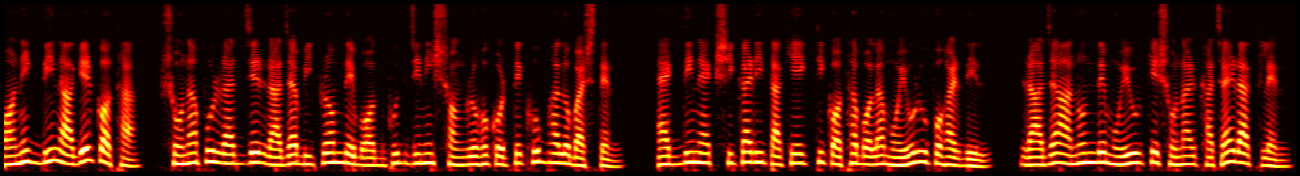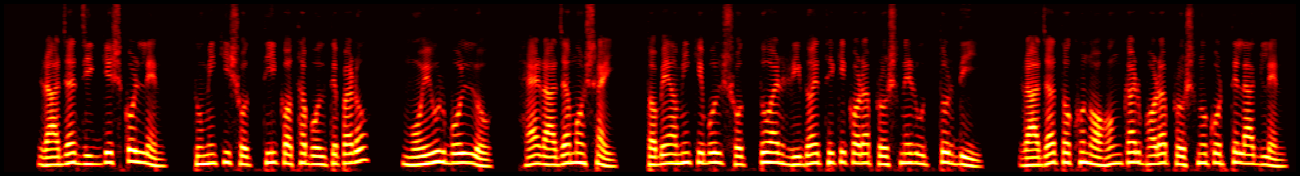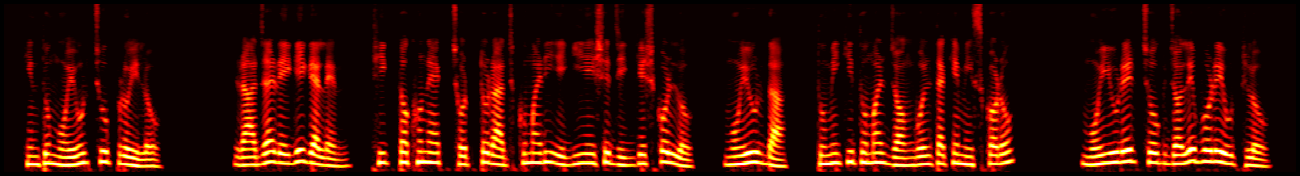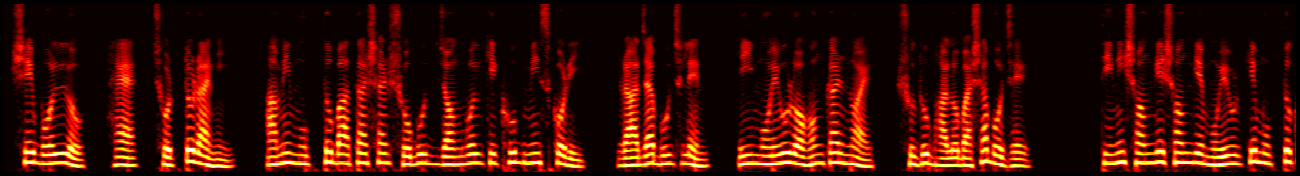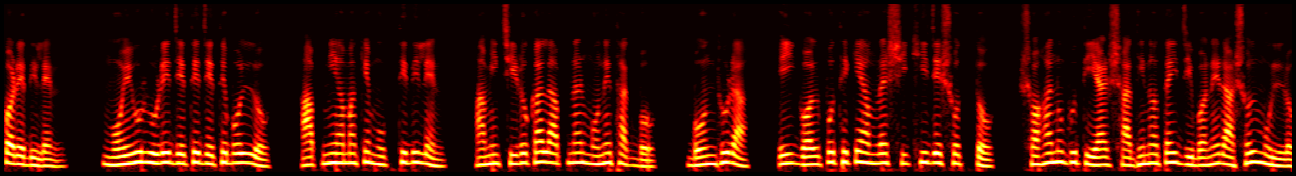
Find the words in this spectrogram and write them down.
অনেক দিন আগের কথা, সোনাপুর রাজ্যের রাজা বিক্রমদেব অদ্ভুত জিনিস সংগ্রহ করতে খুব ভালোবাসতেন। একদিন এক শিকারী তাকে একটি কথা বলা ময়ূর উপহার দিল। রাজা আনন্দে ময়ূরকে সোনার খাঁচায় রাখলেন। রাজা জিজ্ঞেস করলেন, তুমি কি সত্যিই কথা বলতে পারো? ময়ূর বলল হ্যাঁ রাজামশাই, তবে আমি কেবল সত্য আর হৃদয় থেকে করা প্রশ্নের উত্তর দিই। রাজা তখন অহংকার ভরা প্রশ্ন করতে লাগলেন, কিন্তু ময়ূর চুপ রইল। রাজা রেগে গেলেন। ঠিক তখন এক ছোট্ট রাজকুমারী এগিয়ে এসে জিজ্ঞেস করল ময়ূরদা তুমি কি তোমার জঙ্গলটাকে মিস করো? ময়ূরের চোখ জলে ভরে উঠল। সে বলল হ্যাঁ ছোট্ট রানী, আমি মুক্ত বাতাস আর সবুজ জঙ্গলকে খুব মিস করি। রাজা বুঝলেন, এই ময়ূর অহংকার নয়, শুধু ভালোবাসা বোঝে। তিনি সঙ্গে সঙ্গে ময়ূরকে মুক্ত করে দিলেন। ময়ূর উড়ে যেতে যেতে বলল, আপনি আমাকে মুক্তি দিলেন, আমি চিরকাল আপনার মনে থাকব। বন্ধুরা এই গল্প থেকে আমরা শিখি যে সত্য সহানুভূতি আর স্বাধীনতাই জীবনের আসল মূল্য।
